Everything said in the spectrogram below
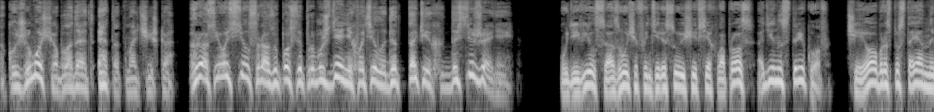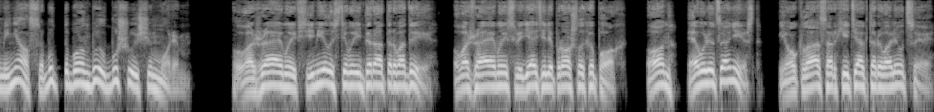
Какой же мощью обладает этот мальчишка, раз его сил сразу после пробуждения хватило для таких достижений?» Удивился, озвучив интересующий всех вопрос, один из стариков, чей образ постоянно менялся, будто бы он был бушующим морем. «Уважаемый всемилостивый император воды, уважаемые свидетели прошлых эпох, он — эволюционист, его класс — архитектор эволюции».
